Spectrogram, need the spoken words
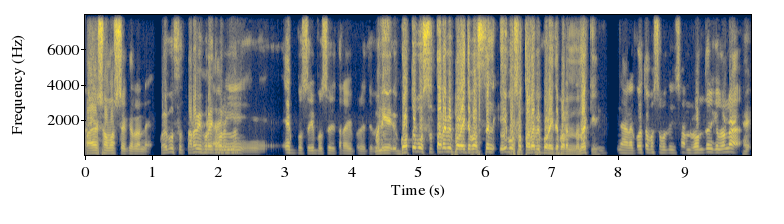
পায়ের সমস্যার কারণে। কয় বছর তারাবি পড়াইতে পারেন না? এক বছরই তারাবি পড়াইতে মানে গত বছর তারাবি পড়াইতে পারছেন এই বছর তারাবি পড়াইতে পারেন না নাকি? না না গত বছর বলতে সামনে রমজান গেল না? হ্যাঁ,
